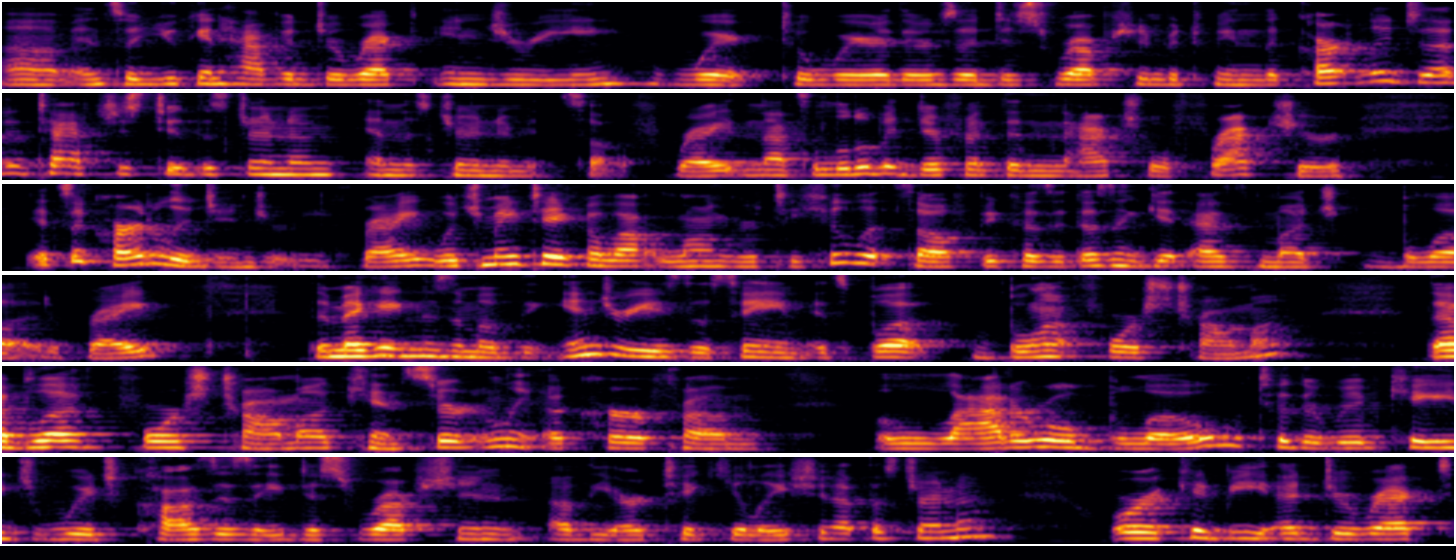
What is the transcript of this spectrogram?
Um, and so you can have a direct injury where to where there's a disruption between the cartilage that attaches to the sternum and the sternum itself, right? And that's a little bit different than an actual fracture. It's a cartilage injury, right? Which may take a lot longer to heal itself because it doesn't get as much blood, right? The mechanism of the injury is the same. It's blunt blunt force trauma. That blunt force trauma can certainly occur from lateral blow to the rib cage, which causes a disruption of the articulation at the sternum, or it could be a direct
